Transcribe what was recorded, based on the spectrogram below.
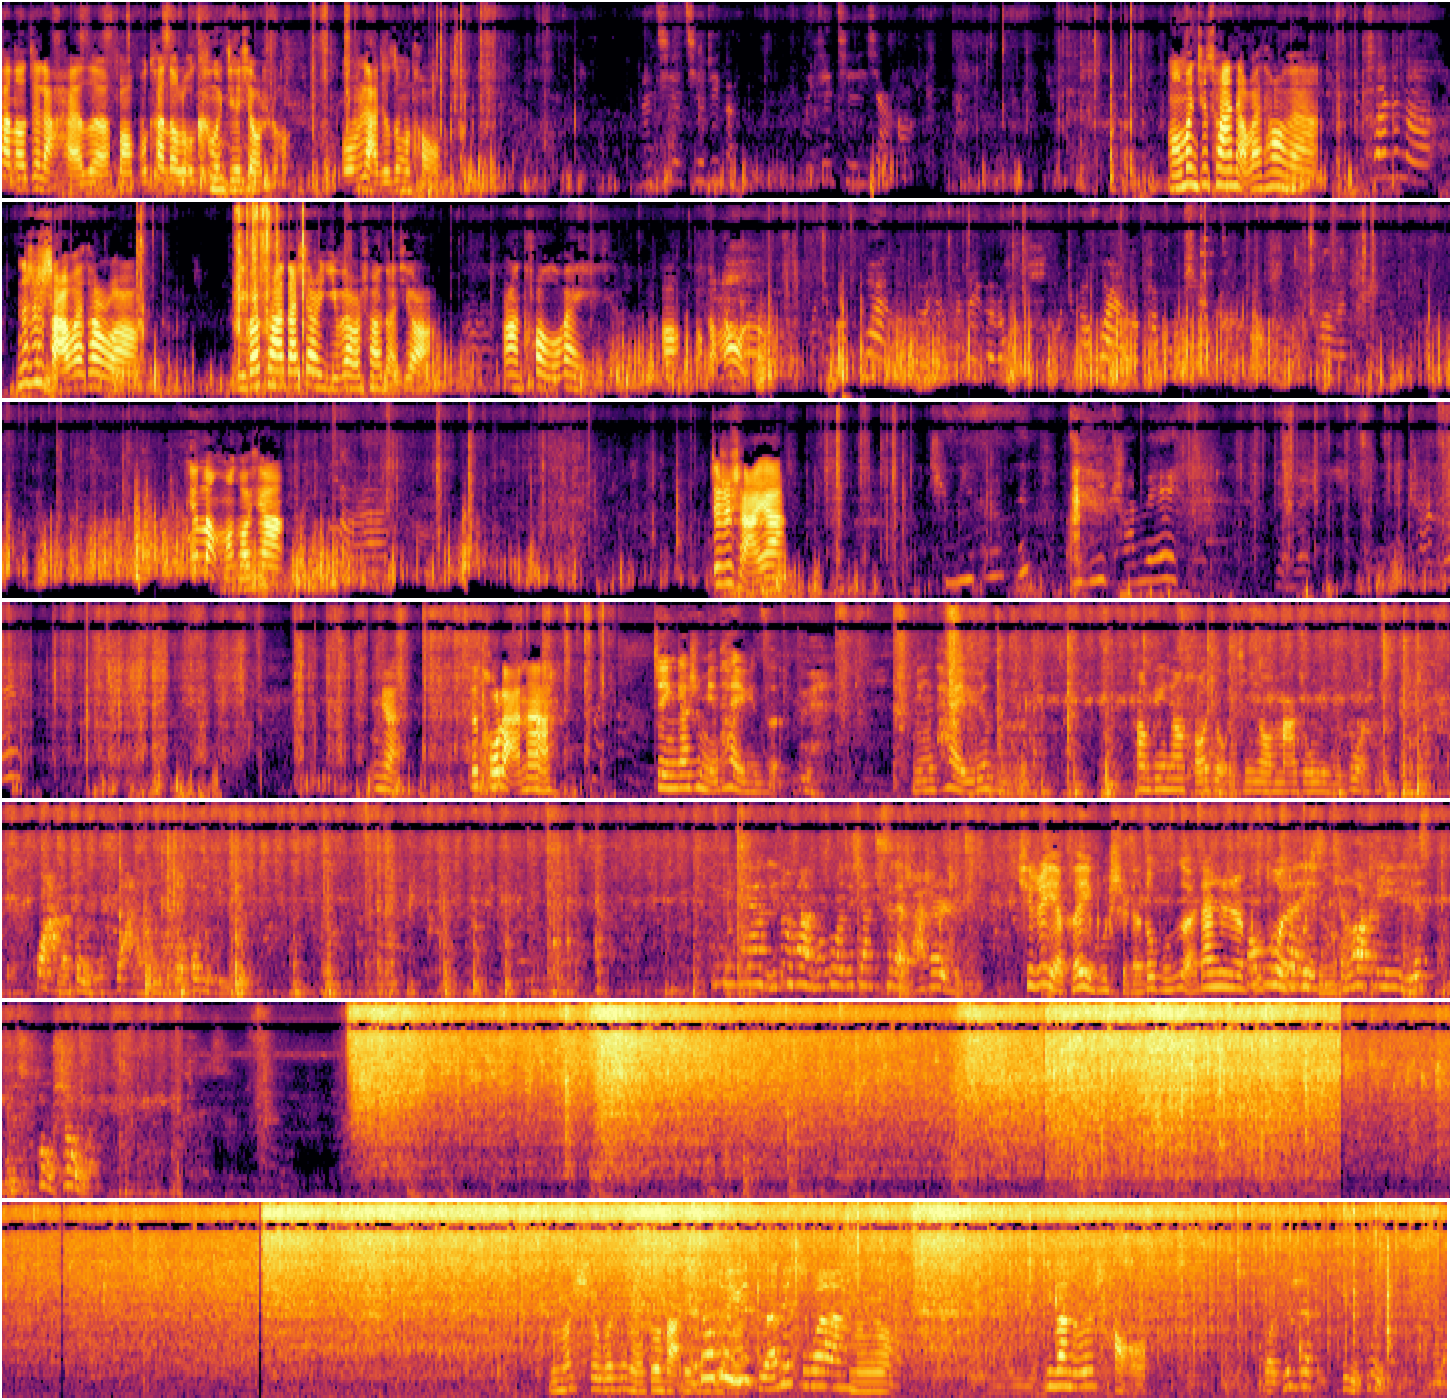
看到这俩孩子，仿佛看到了我跟我姐小时候，我们俩就这么淘。来切切这个，每天切一下啊。萌萌，你去穿点外套呗。穿着呢。那是啥外套啊？里边穿大线衣，外边穿短袖。嗯。我让你套个外衣去啊！我感冒了。我这边坏了，本来想穿这个，然后我这边坏了，怕狗舔着，然后就穿了这个。你冷吗，高香？不冷啊。这是啥呀？你看，这投篮呢。这应该是明太鱼子。对。明太鱼子，放冰箱好久了。今天我妈终于给它做上了。化了动物，化了动物，都好几回了。一天一顿饭不做，就像缺点啥事儿似的。其实也可以不吃的，都不饿，但是不做就不行。挺饿黑也也够瘦了。你们吃过这种做法的鱼子吗？这都是鱼子，没吃过啊？没有，一般都是炒。我就是给你炖。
